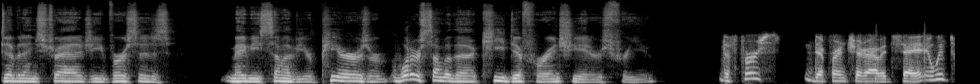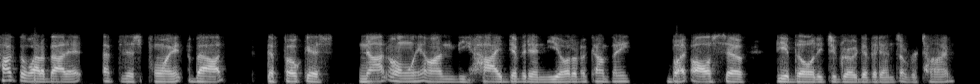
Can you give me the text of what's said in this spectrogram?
dividend strategy versus maybe some of your peers, or what are some of the key differentiators for you? The first differentiator I would say, and we've talked a lot about it up to this point, about the focus not only on the high dividend yield of a company, but also the ability to grow dividends over time.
